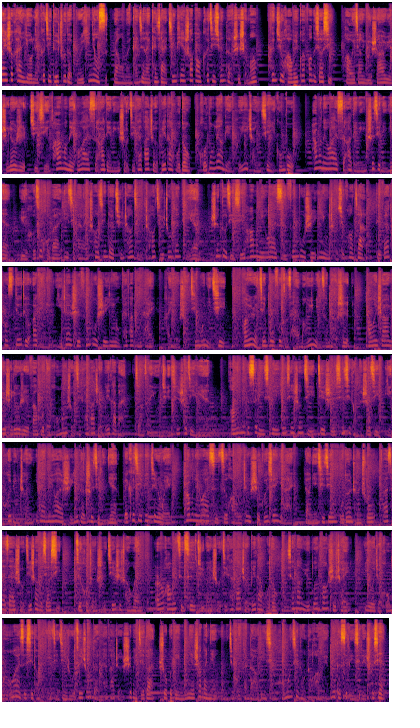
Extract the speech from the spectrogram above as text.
欢迎收看由雷科技推出的 Breaking News，让我们赶紧来看下今天刷爆科技圈的是什么。根据华为官方的消息，华为将于十二月十六日举行 Harmony OS 二点零手机开发者 beta 活动，活动亮点和议程现已公布。Harmony OS 二点零设计理念与合作伙伴一起带来创新的全场景超级终端体验，深度解析 Harmony OS 分布式应用程序框架，DevEco Studio 二点零一站式分布式应用开发平台，还有手机模拟器。华为软件部副总裁王玉敏曾表示，华为十二月十六日发布的鸿蒙手机开发者 beta 版将采用全新设计语言。华为 Mate 四零系列优先升级，届时新系统的设计也会秉承 EMUI 十一的设计理念。雷科技编辑认为，Harmony OS 自华为正式官宣以来，两年期间不断传出搭载在手机上的消息，最后证实皆是传闻。而华为此次举办手机开发者 beta 活动，相当于官方实锤，意味着鸿蒙 OS 系统已经进入最终的开发者适配阶段，说不定明年上半年我们就会看到运行鸿蒙系统的华为 Mate 四零系列出现。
